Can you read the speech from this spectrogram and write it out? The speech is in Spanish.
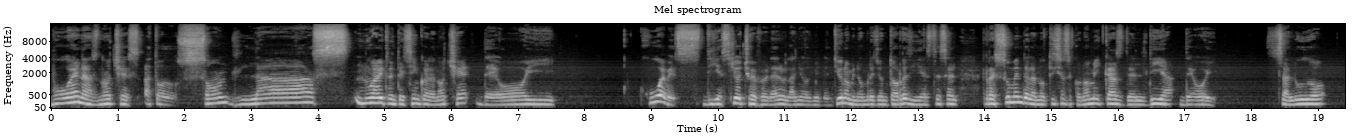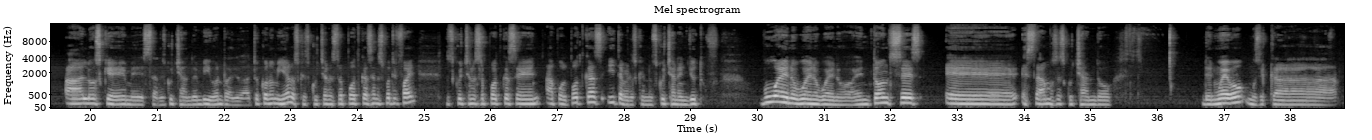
Buenas noches a todos. Son las 9 y 35 de la noche de hoy, jueves 18 de febrero del año 2021. Mi nombre es John Torres y este es el resumen de las noticias económicas del día de hoy. Saludo a los que me están escuchando en vivo en Radio Dato Economía, los que escuchan nuestro podcast en Spotify, los que escuchan nuestro podcast en Apple Podcast y también los que nos escuchan en YouTube. Bueno, bueno, bueno. Entonces, eh, estábamos escuchando de nuevo música,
